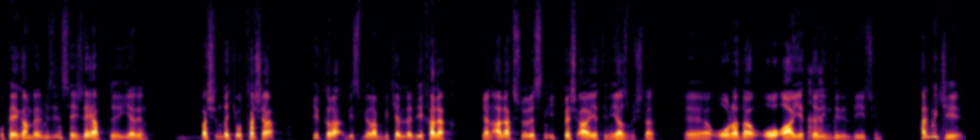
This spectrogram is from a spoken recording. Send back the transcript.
o peygamberimizin secde yaptığı yerin başındaki o taşa İkra bismi rabbikellezi halak. Yani Alak suresinin ilk beş ayetini yazmışlar. Ee, orada o ayetler indirildiği için. Halbuki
